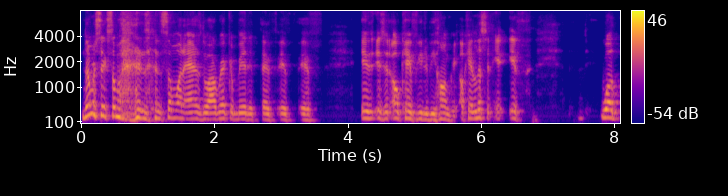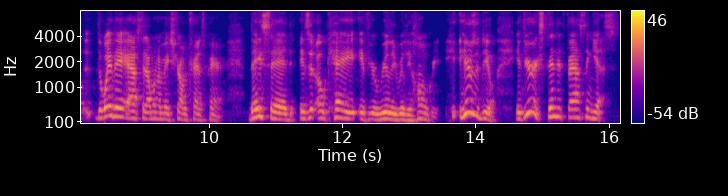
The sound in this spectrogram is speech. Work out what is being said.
number six, someone someone asked, do I recommend if if if, if is, it okay for you to be hungry? Okay, listen, if, if well, the way they asked it, I want to make sure I'm transparent. They said, Is it okay if you're really, really hungry? Here's the deal if you're extended fasting, yes,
